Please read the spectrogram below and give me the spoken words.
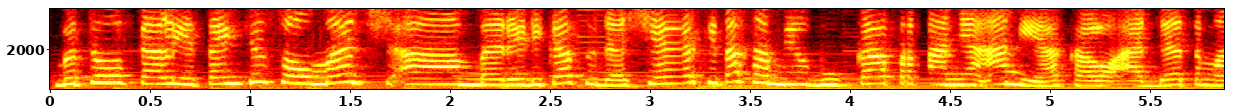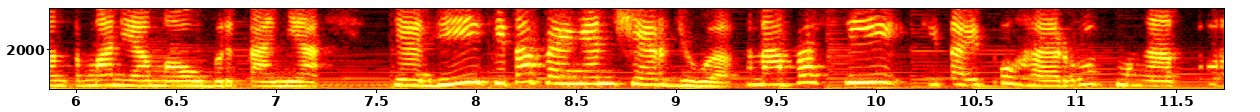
Betul sekali. Thank you so much um, Mbak Redika sudah share. Kita sambil buka pertanyaan ya. Kalau ada teman-teman yang mau bertanya. Jadi kita pengen share juga, kenapa sih kita itu harus mengatur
